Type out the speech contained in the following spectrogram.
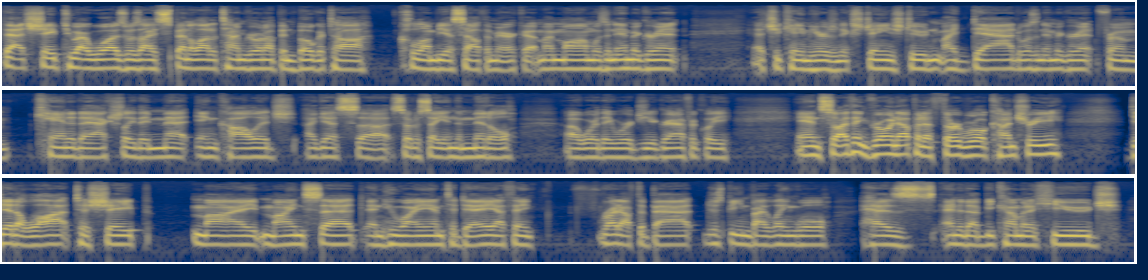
that shaped who I was was I spent a lot of time growing up in Bogota, Colombia, South America. My mom was an immigrant. And she came here as an exchange student. My dad was an immigrant from Canada. Actually, they met in college, I guess, uh, so to say, in the middle uh, where they were geographically. And so I think growing up in a third world country did a lot to shape my mindset and who I am today. I think right off the bat, just being bilingual has ended up becoming a huge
